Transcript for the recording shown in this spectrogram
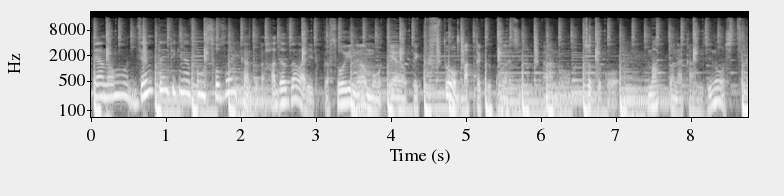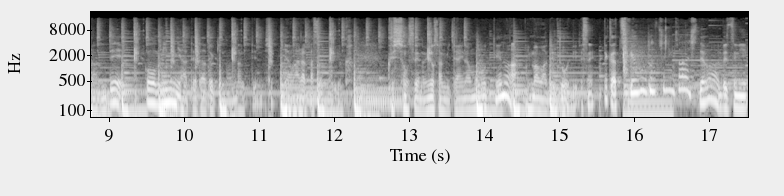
であの全体的なその素材感とか肌触りとかそういうのはもうエアロペックスと全く同じあのちょっとこうマットな感じの質感でこう耳に当てた時の何て言うんでしょう柔らかさというかクッション性の良さみたいなものっていうのは今まで通りですね。だから付け心地に関しては別に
